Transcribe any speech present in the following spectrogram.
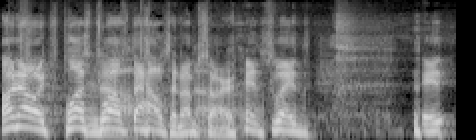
Oh no, it's plus twelve thousand. I'm no, sorry. It's it's it,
